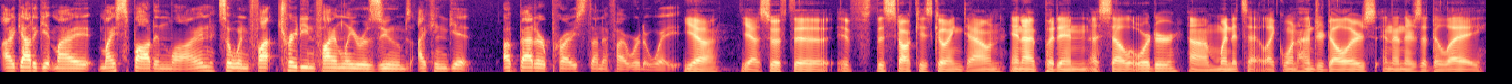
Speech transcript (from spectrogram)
I got to get my my spot in line so when fi- trading finally resumes, I can get a better price than if I were to wait. Yeah, yeah. So if the if the stock is going down and I put in a sell order um, when it's at like one hundred dollars and then there's a delay,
